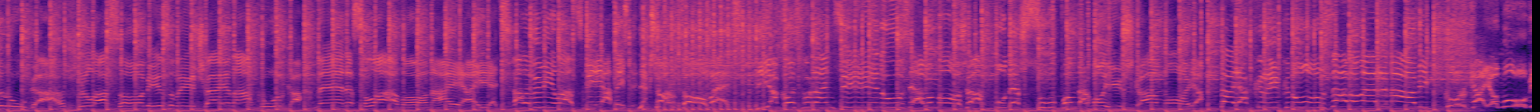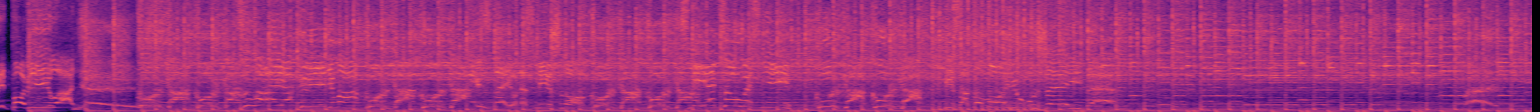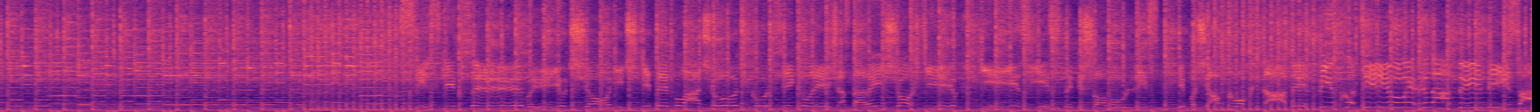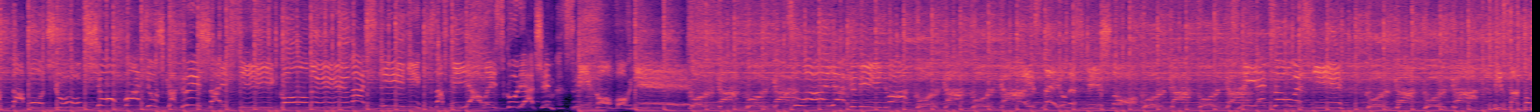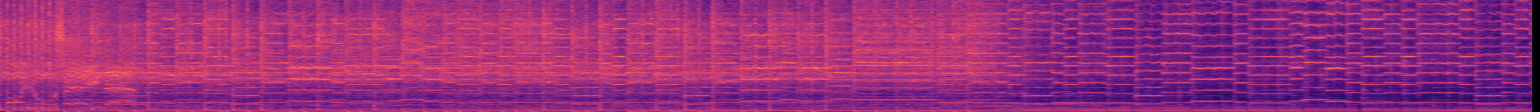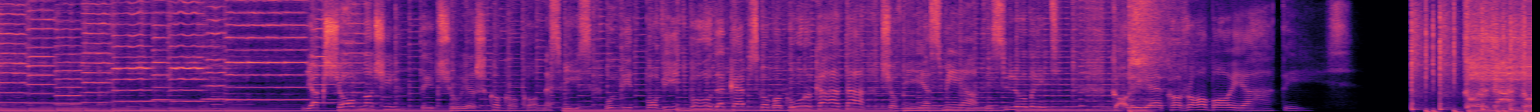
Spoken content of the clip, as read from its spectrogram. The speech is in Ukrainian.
друга. Жила собі звичайна курка, не несла вона яєць, але вміла сміятись, як чортовець. Якось вранці друзя в ножа, будеш супом дармоїшка моя. Та я крикнув завмер навік, курка йому відповіла плачуть, курці клич, а старий, що хотів її з'їсти, пішов у ліс і почав квоктати. Він хотів вигнати біса, та почув, що батюшка криша і всі кони на стіні засміялись курячим сміхом вогні. Якщо вночі ти чуєш кококо, не смійсь, у відповідь буде кепсько, бо курка та, що вміє сміятись, любить, коли є коробоятись. Курка,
